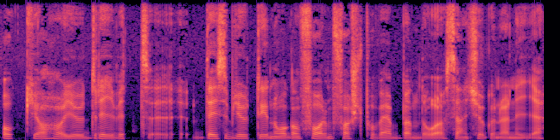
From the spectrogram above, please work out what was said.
Och jag har ju drivit eh, Daisy Beauty i någon form först på webben då sedan 2009.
